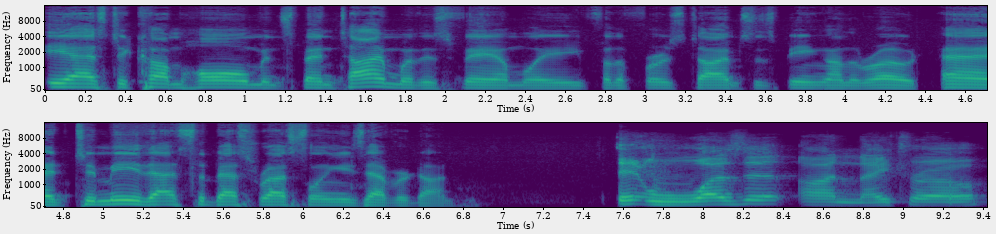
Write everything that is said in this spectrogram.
he has to come home and spend time with his family for the first time since being on the road. And to me, that's the best wrestling he's ever done. It wasn't on Nitro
